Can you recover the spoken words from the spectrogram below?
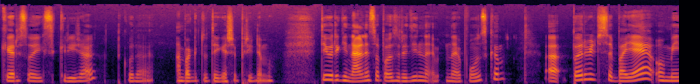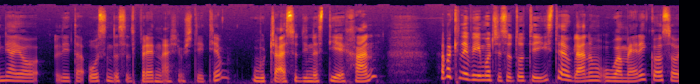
ker so jih skrižali, tako da, ampak do tega še pridemo. Te originalne so pa vzredili na, na japonskem. Uh, prvič se pa je omenjajo leta 80 pred našim štetjem, v času dinastije Han. Ampak ne vemo, če so to te iste. V glavnem v Ameriko so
